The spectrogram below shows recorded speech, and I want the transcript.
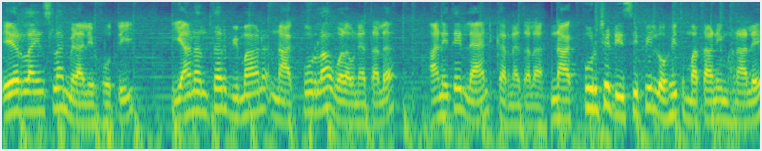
एअरलाइन्सला मिळाली होती. यानंतर विमान नागपूरला वळवण्यात आलं आणि ते लँड करण्यात आलं. नागपूरचे डीसीपी लोहित मतानी म्हणाले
